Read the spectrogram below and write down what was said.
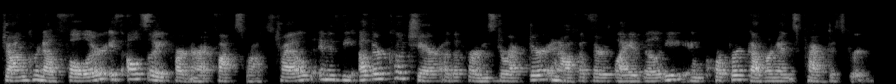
John Cornell Fuller is also a partner at Fox Rothschild and is the other co-chair of the firm's director and officers liability and corporate governance practice group.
